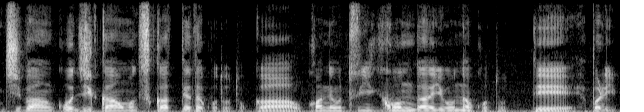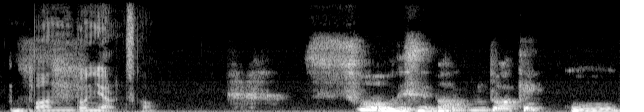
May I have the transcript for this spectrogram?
一番こう時間を使ってたこととか、お金をつぎ込んだようなことって、やっぱりバンドにあるんですか？そうですね、バンドは結構、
